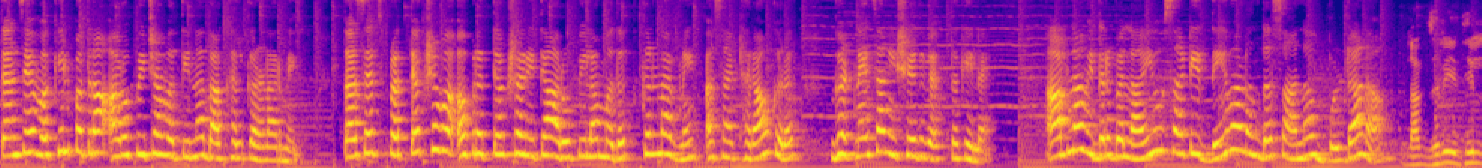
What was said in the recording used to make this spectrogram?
त्यांचे वकीलपत्र आरोपीच्या वतीनं दाखल करणार नाही तसेच प्रत्यक्ष व अप्रत्यक्षरित्या आरोपीला मदत करणार नाही असा ठराव करत घटनेचा निषेध व्यक्त केलाय. आपला विदर्भ लाईव्हसाठी देवानंद सान बुलढाणा. नागझरी येथील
